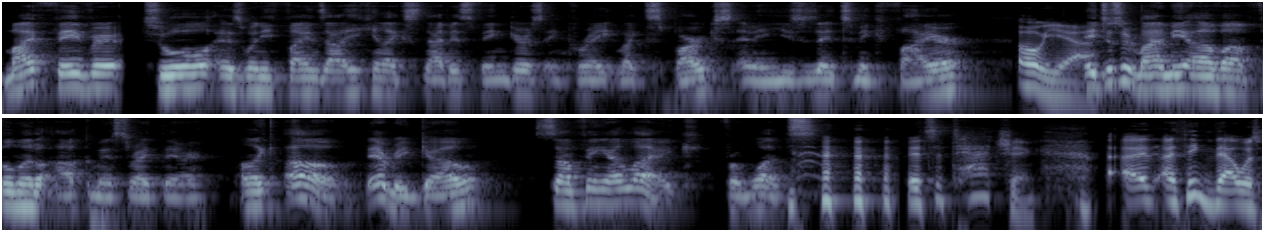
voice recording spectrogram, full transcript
My favorite tool is when he finds out he can like snap his fingers and create like sparks, and he uses it to make fire. Oh yeah, it just reminded me of um, Full Metal Alchemist right there. I'm like, oh, there we go something I like for once. it's attaching. I, I, think that was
